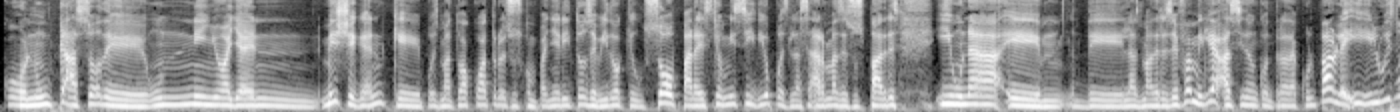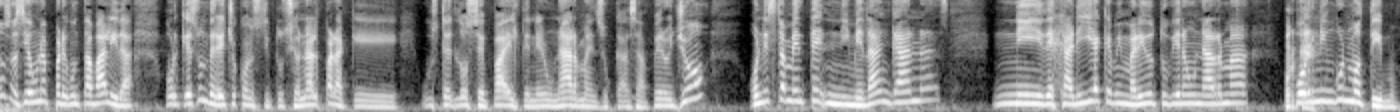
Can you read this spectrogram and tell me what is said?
con un caso de un niño allá en Michigan que pues mató a cuatro de sus compañeritos debido a que usó para este homicidio pues las armas de sus padres y una eh, de las madres de familia ha sido encontrada culpable. Y, y Luis nos hacía una pregunta válida porque es un derecho constitucional para que usted lo sepa el tener un arma en su casa. Pero yo honestamente ni me dan ganas ni dejaría que mi marido tuviera un arma ¿Por ningún motivo.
